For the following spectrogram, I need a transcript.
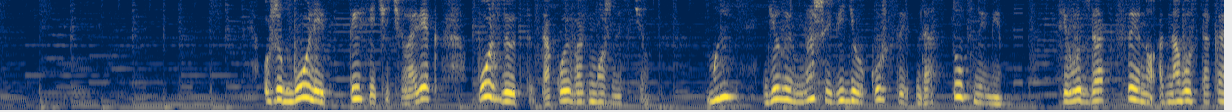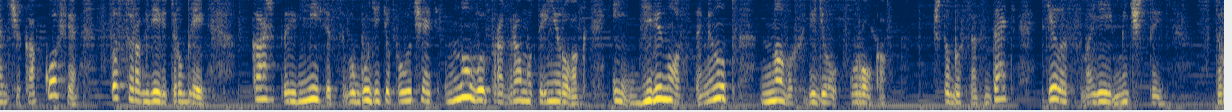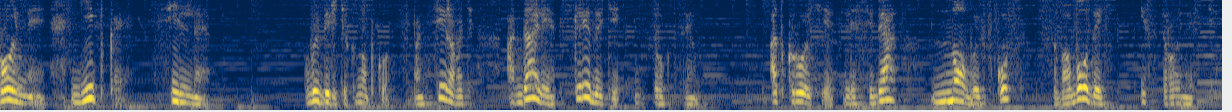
Уже более тысячи человек пользуются такой возможностью. Мы делаем наши видеокурсы доступными всего за цену одного стаканчика кофе 149 рублей. Каждый месяц вы будете получать новую программу тренировок и 90 минут новых видеоуроков, чтобы создать тело своей мечты. Стройное, гибкое, сильное. Выберите кнопку «Спонсировать», а далее следуйте инструкциям. Откройте для себя новый вкус свободы и стройности.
